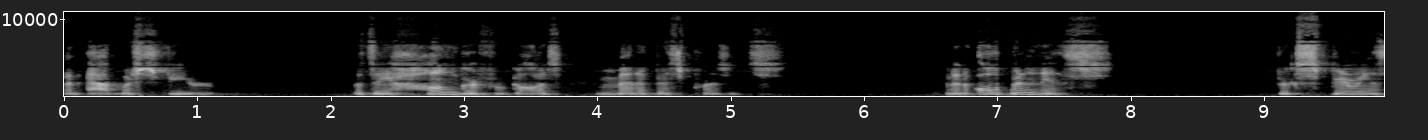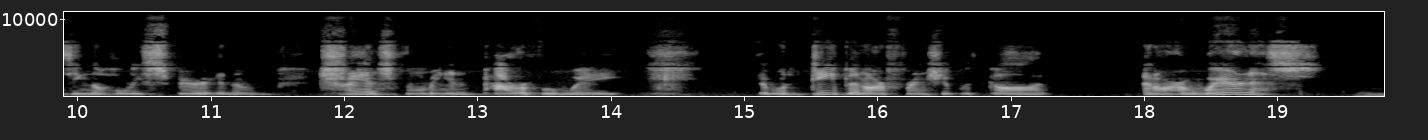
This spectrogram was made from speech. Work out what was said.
an atmosphere that's a hunger for God's manifest presence and an openness to experiencing the Holy Spirit in a transforming and powerful way that will deepen our friendship with God and our awareness hmm.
